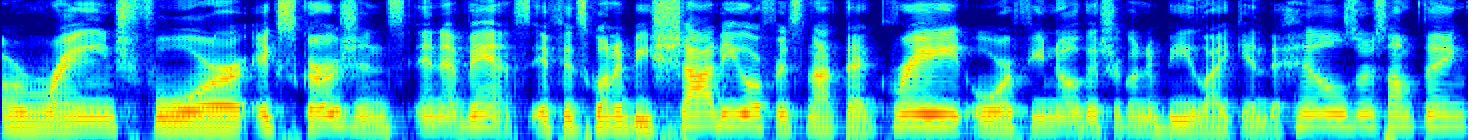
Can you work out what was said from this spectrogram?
arrange for excursions in advance if it's going to be shoddy or if it's not that great or if you know that you're going to be like in the hills or something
